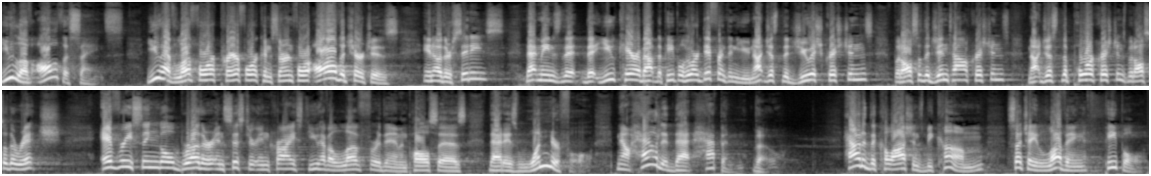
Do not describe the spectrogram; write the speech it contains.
you love all the saints. You have love for, prayer for, concern for all the churches in other cities. That means that, that you care about the people who are different than you, not just the Jewish Christians, but also the Gentile Christians, not just the poor Christians, but also the rich. Every single brother and sister in Christ, you have a love for them. And Paul says that is wonderful. Now, how did that happen, though? How did the Colossians become such a loving people?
